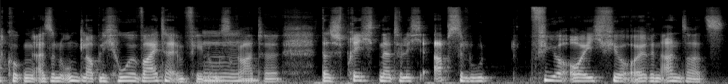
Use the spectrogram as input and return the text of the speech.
nachgucken, also eine unglaublich hohe Weiterempfehlungsrate. Mhm. Das spricht natürlich absolut für euch, für euren Ansatz.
